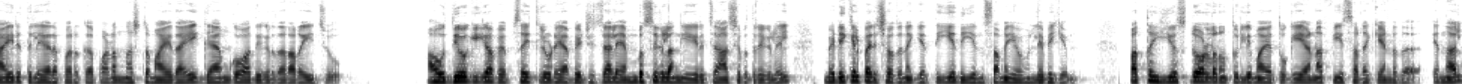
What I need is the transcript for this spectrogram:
ആയിരത്തിലേറെ പേർക്ക് പണം നഷ്ടമായതായി ഗാംകോ അധികൃതർ അറിയിച്ചു. ഔദ്യോഗിക വെബ്സൈറ്റിലൂടെ അപേക്ഷിച്ചാൽ എംബസികൾ അംഗീകരിച്ച ആശുപത്രികളിൽ മെഡിക്കൽ പരിശോധനയ്ക്ക് തീയതിയും സമയവും ലഭിക്കും. പത്ത് യു എസ് ഡോളറിന് തുല്യമായ തുകയാണ് ഫീസ് അടയ്ക്കേണ്ടത്. എന്നാൽ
